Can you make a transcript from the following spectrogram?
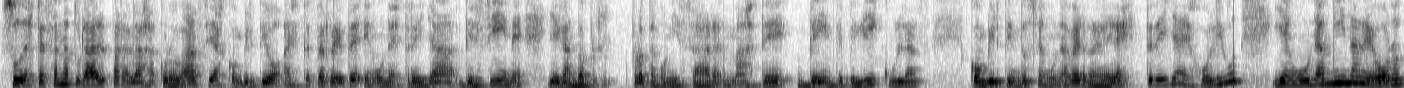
su destreza natural para las acrobacias convirtió a este perrete en una estrella de cine, llegando a protagonizar más de 20 películas, convirtiéndose en una verdadera estrella de Hollywood y en una mina de oro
